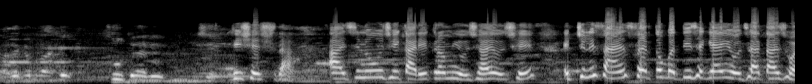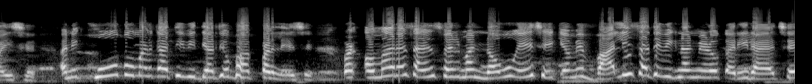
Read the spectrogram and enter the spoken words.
કાર્યક્રમ રાખ્યો. વિશેષતા? આજનો જે કાર્યક્રમ યોજાયો છે એકચ્યુઅલી સાયન્સ ફેર તો બધી જગ્યાએ યોજાતા જ હોય છે અને ખૂબ ઉમળકાથી વિદ્યાર્થીઓ ભાગ પણ લે છે. પણ અમારા સાયન્સ ફેરમાં નવું એ છે કે અમે વાલી સાથે વિજ્ઞાન મેળો કરી રહ્યા છે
